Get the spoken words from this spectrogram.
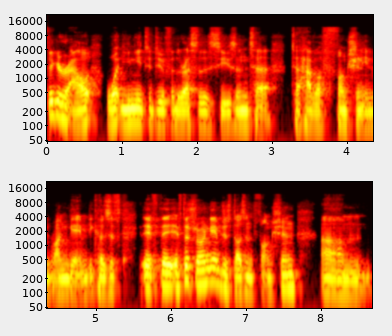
figure out what you need to do for the rest of the season to to have a functioning run game. Because if if they if this run game just doesn't function um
